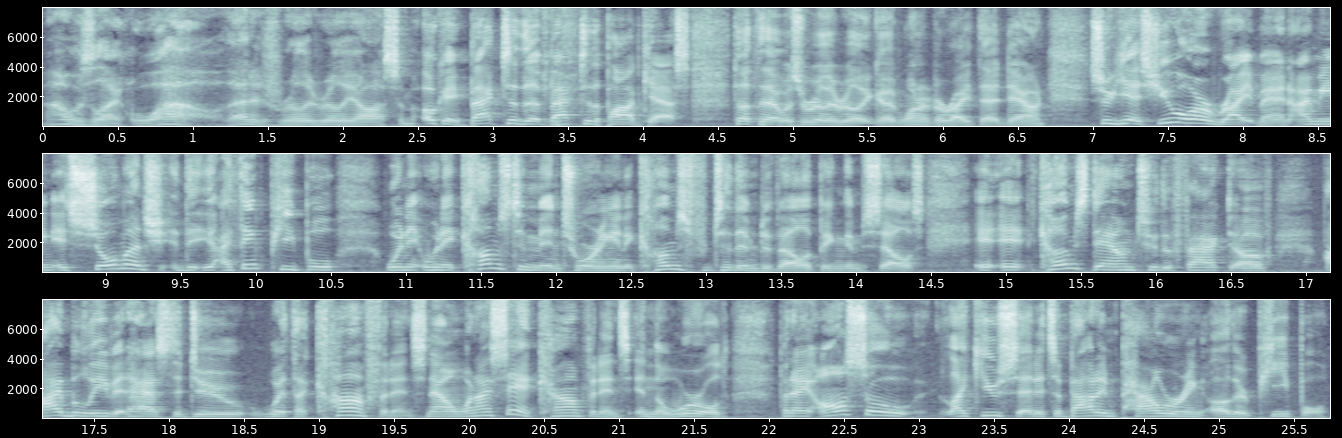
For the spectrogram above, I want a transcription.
I was like, "Wow, that is really, really awesome." Okay, back to the back to the podcast. Thought that was really, really good. Wanted to write that down. So yes, you are right, man. I mean, it's so much. I think people when it when it comes to mentoring and it comes to them developing themselves, it, it comes down to the fact of I believe it has to do with a confidence. Now, when I say a confidence in the world, but I also, like you said, it's about empowering other people.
